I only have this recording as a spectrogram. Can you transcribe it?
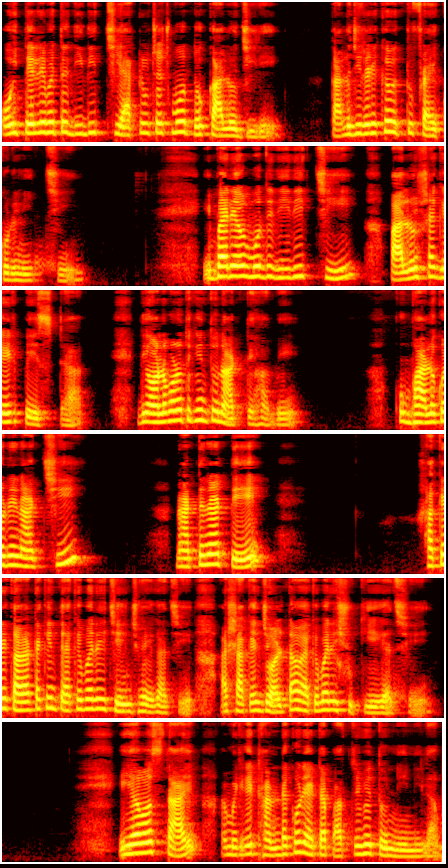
ওই তেলের ভেতরে দিয়ে দিচ্ছি এক টেবিল চামচ মতো কালো জিরে। কালো জিরেটাকেও একটু ফ্রাই করে নিচ্ছি। এবারে ওর মধ্যে দিয়ে দিচ্ছি পালং শাকের পেস্টটা। দিয়ে অনবরত কিন্তু নাড়তে হবে। খুব ভালো করে নাড়ছি। নাড়তে নাড়তে শাকের কালারটা কিন্তু একেবারেই চেঞ্জ হয়ে গেছে। আর শাকের জলটাও একেবারেই শুকিয়ে গেছে। এই অবস্থায় আমি এটাকে ঠান্ডা করে একটা পাত্রের ভেতর নিয়ে নিলাম।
